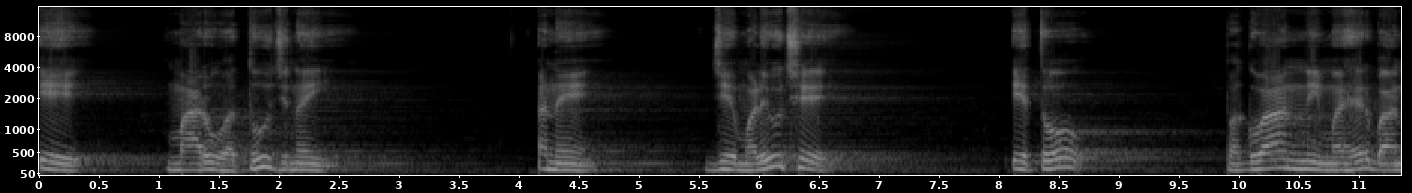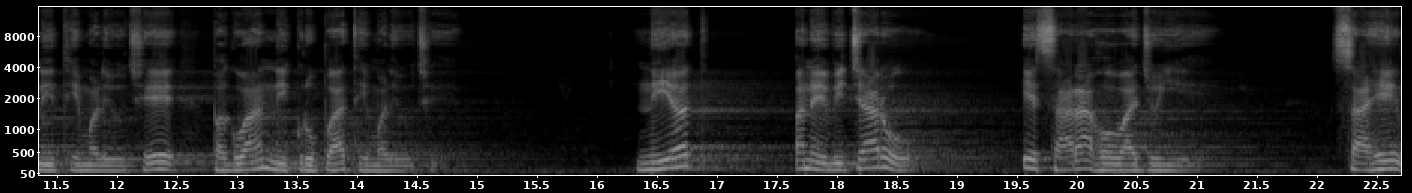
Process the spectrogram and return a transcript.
એ મારું હતું જ નહીં અને જે મળ્યું છે, એ તો ભગવાનની મહેરબાનીથી મળ્યું છે, ભગવાનની કૃપાથી મળ્યું છે. નિયત અને વિચારો એ સારા હોવા જોઈએ. સાહેબ,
